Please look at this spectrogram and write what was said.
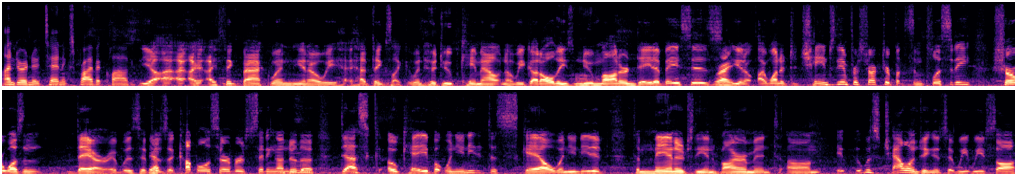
under a Nutanix private cloud. Yeah, I, I, I, think back when you know we had things like when Hadoop came out, and we got all these new modern databases. Right. You know, I wanted to change the infrastructure, but simplicity sure wasn't there. It was if yep. was a couple of servers sitting under mm -hmm. the desk, okay, but when you needed to scale, when you needed to manage the environment, um, it, it, was challenging. It's, we, we saw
